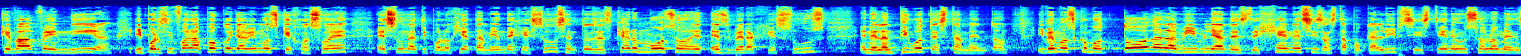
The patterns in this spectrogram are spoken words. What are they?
que va a venir. Y por si fuera poco, ya vimos que Josué es una tipología también de Jesús. Entonces, qué hermoso e-, es ver a Jesús en el Antiguo Testamento. Y vemos como toda la Biblia, desde Génesis hasta Apocalipsis, tiene un solo mensaje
